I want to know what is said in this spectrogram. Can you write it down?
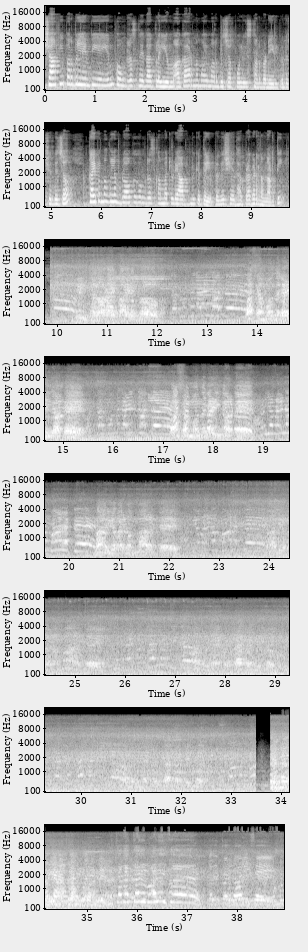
Shafi Parambil M പിയെയും കോൺഗ്രസ് നേതാക്കളെയും അകാരണമായി മർദ്ദിച്ച പോലീസ് നടപടിയിൽ പ്രതിഷേധിച്ച് കൈപ്പമംഗലം ബ്ലോക്ക് കോൺഗ്രസ് കമ്മിറ്റിയുടെ ആഭിമുഖ്യത്തിൽ പ്രതിഷേധ പ്രകടനം നടത്തി. போலீஸே!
